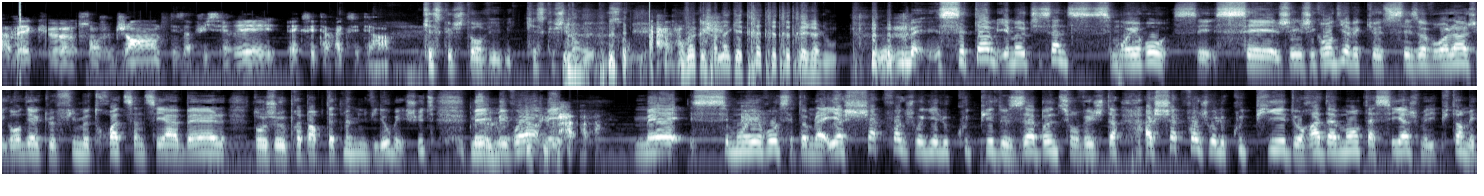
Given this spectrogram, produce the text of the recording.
Avec euh, son jeu de jambes, des appuis serrés, etc., etc. Qu'est-ce que je t'envie, mais qu'est-ce que je t'envie On voit que Charnac est très très très très jaloux. mais cet homme, Yamauchi-san, c'est mon héros. C'est, c'est, j'ai grandi avec euh, ces œuvres-là. J'ai grandi avec le film 3 de Sansei Abel, dont je prépare peut-être même une vidéo, mais chute. Mais, mais voilà, mais mais c'est mon héros, cet homme-là. Et à chaque fois que je voyais le coup de pied de Zabon sur Vegeta, à chaque fois que je voyais le coup de pied de Radamant à Seiya, je me dis putain, mais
